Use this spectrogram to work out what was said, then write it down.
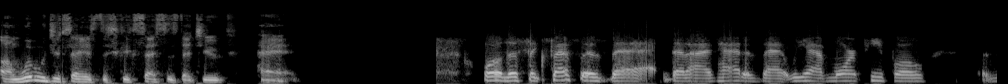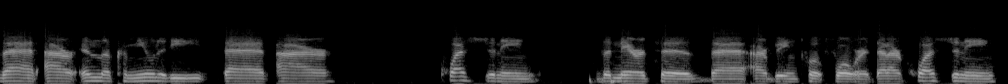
Um, what would you say is the successes that you had? Well, the successes that that I've had is that we have more people that are in the community that are questioning the narratives that are being put forward, that are questioning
